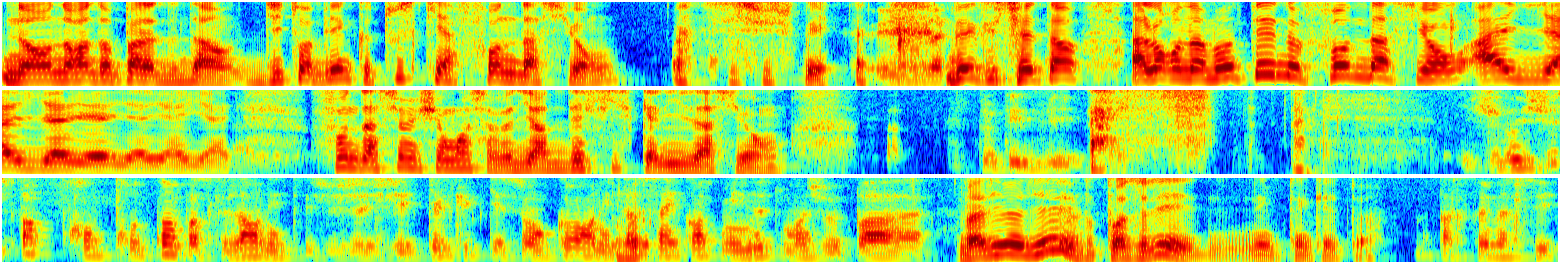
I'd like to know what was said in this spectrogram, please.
Non, ne rentre pas là-dedans. Dis-toi bien que tout ce qui a fondation, c'est suspect. Dès que tu. Alors, on a monté une fondation. Aïe, aïe, aïe, aïe, aïe, aïe, aïe. Fondation chez moi, ça veut dire défiscalisation. Tout est dit. je veux juste pas prendre trop de temps parce que là, on est, j'ai quelques questions encore. On est à 50 minutes. Moi, je veux pas. Vas-y, vas-y, pose-les. Ne t'inquiète pas. Parfait, merci.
